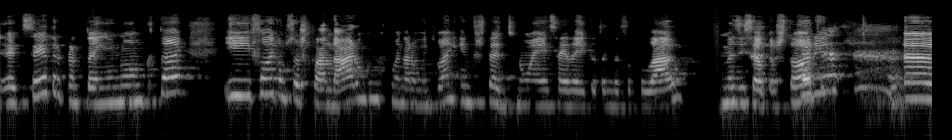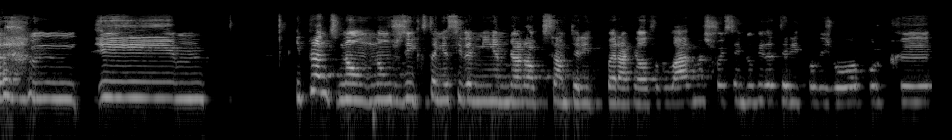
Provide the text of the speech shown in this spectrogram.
etc, pronto, tem o nome que tem e falei com pessoas que lá andaram, que me recomendaram muito bem, entretanto não é essa a ideia que eu tenho da faculdade, mas isso é outra história, uh, e e pronto, não, não vos digo que tenha sido a minha melhor opção ter ido para aquela faculdade, mas foi sem dúvida ter ido para Lisboa, porque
